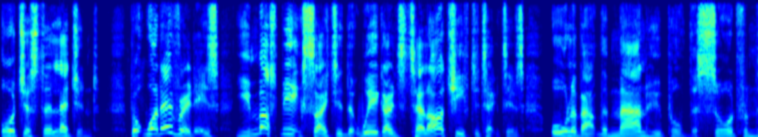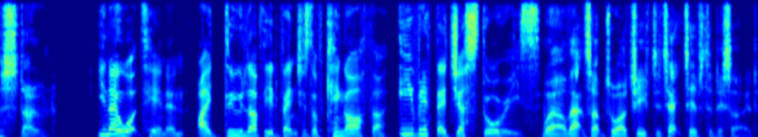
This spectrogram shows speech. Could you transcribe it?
or just a legend. But whatever it is, you must be excited that we're going to tell our chief detectives all about the man who pulled the sword from the stone. You know what, Tiernan? I do love the adventures of King Arthur, even if they're just stories. Well, that's up to our chief detectives to decide.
